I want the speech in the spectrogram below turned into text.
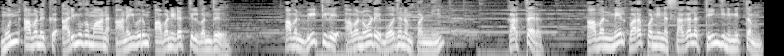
முன் அவனுக்கு அறிமுகமான அனைவரும் அவனிடத்தில் வந்து அவன் வீட்டிலே அவனோடே போஜனம் பண்ணி கர்த்தர் அவன் மேல் வரப்பண்ணின சகல தீங்கி நிமித்தம்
